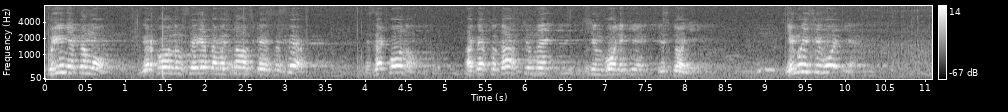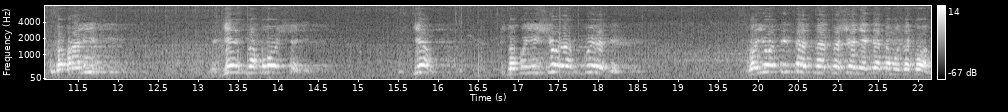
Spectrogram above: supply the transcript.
к принятому Верховным Советом Эстонской ССР закону о государственной символике Эстонии. И мы сегодня собрались здесь, на площади, с тем, чтобы еще раз выразить свое отрицательное отношение к этому закону.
